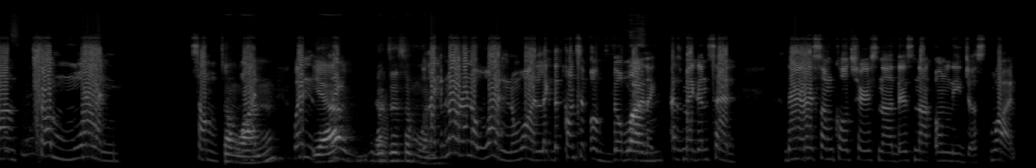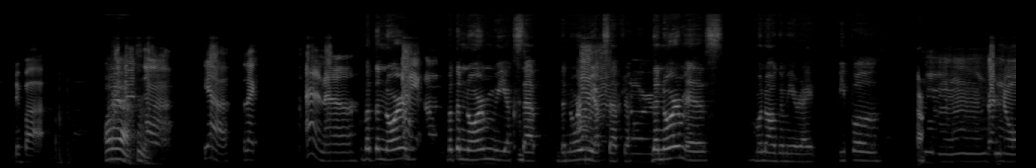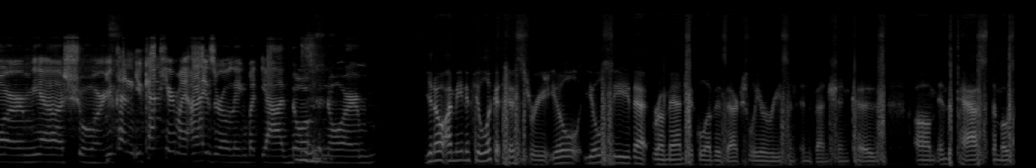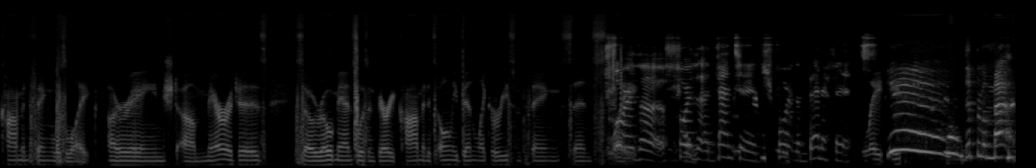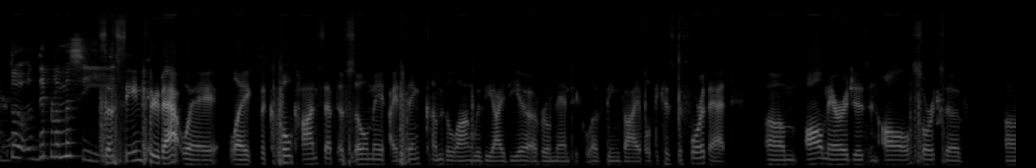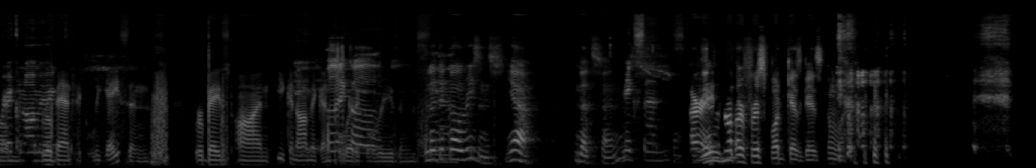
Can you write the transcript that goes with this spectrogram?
Um, someone, some Someone. When Yeah, like, but there's someone. like no, no, no, one, one. Like the concept of the one. Like as Megan said, there are some cultures now. there's not only just one, diba? Oh yeah, true. uh, yeah, like I don't know. But the norm, I, but the norm we accept, the norm we Ah, accept, norm. the norm is monogamy, right? People, Mm, the norm, yeah, sure. You can you can't hear my eyes rolling, but yeah, the norm. You know, I mean, if you look at history, you'll you'll see that romantic love is actually a recent invention because um, in the past, the most common thing was like arranged um, marriages. So romance wasn't very common. It's only been like a recent thing since For like the for the advantage, for the benefits. late Yeah, diplomat, diplomacy. So seen through that way, like the whole concept of soulmate, I think comes along with the idea of romantic love being viable. Because before that, um, all marriages and all sorts of um, romantic liaisons were based on economic and political Political. reasons. Political reasons. Yeah, that's sense. Makes sense. All This is not our first podcast, guys. Come on.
